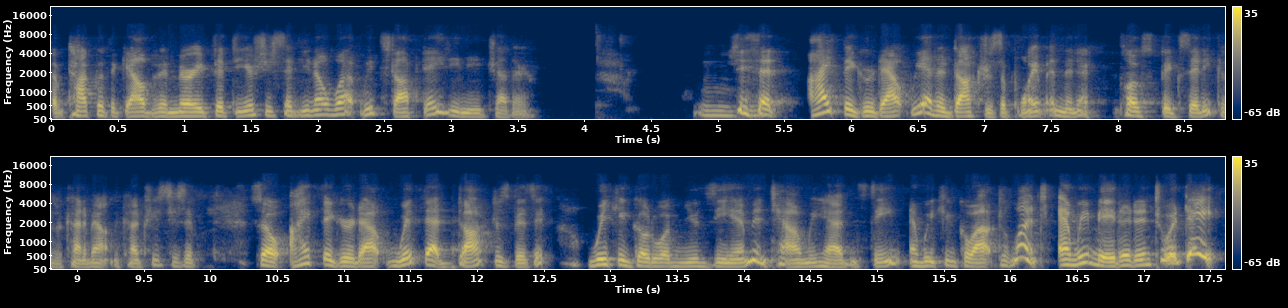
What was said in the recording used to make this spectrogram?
have talked with a gal that's been married 50 years. She said, you know what? We'd stop dating each other. Mm-hmm. She said, I figured out we had a doctor's appointment in the next close big city because we're kind of out in the country. She said, so I figured out with that doctor's visit, we could go to a museum in town we hadn't seen and we could go out to lunch. And we made it into a date.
